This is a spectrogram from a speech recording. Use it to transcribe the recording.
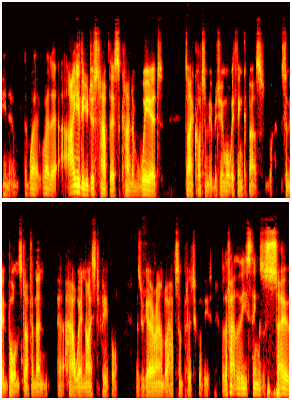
you know, where, whether either you just have this kind of weird dichotomy between what we think about some important stuff and then uh, how we're nice to people as we go around or have some political views. But the fact that these things are so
